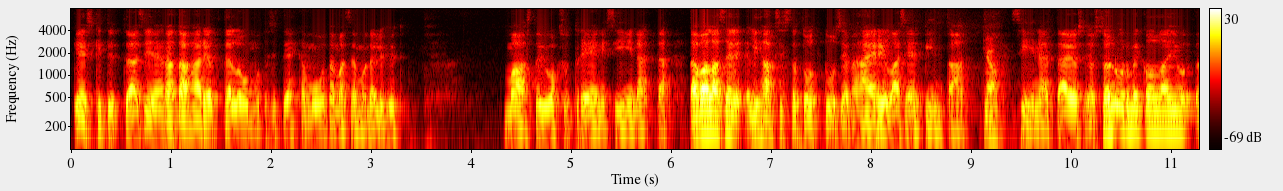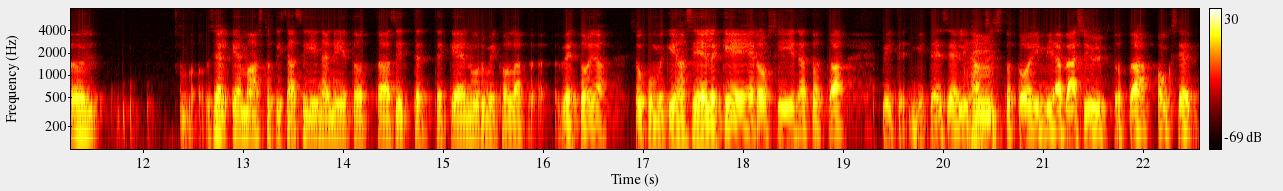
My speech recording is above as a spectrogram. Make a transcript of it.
keskitytään siihen rataharjoitteluun, mutta sitten ehkä muutama semmoinen lyhyt maastojuoksutreeni siinä, että tavallaan se lihaksisto tottuu siihen vähän erilaiseen pintaan Joo. siinä, että jos, jos on nurmikolla ju, ö, selkeä maastokisa siinä, niin tota, sitten tekee nurmikolla vetoja. Se on kumminkin ihan selkeä ero siinä, tota, miten, miten se lihaksisto mm. toimii ja väsyy, tota, onko se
